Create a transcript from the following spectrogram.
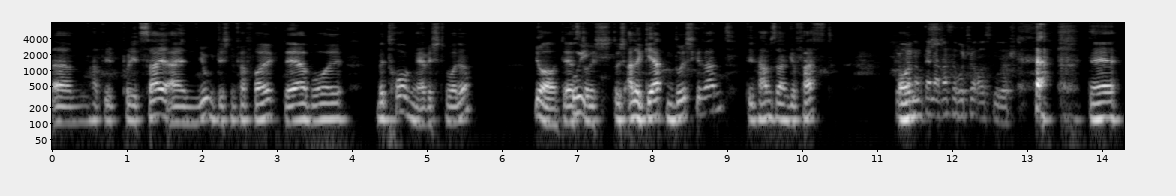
ähm, hat die Polizei einen Jugendlichen verfolgt, der wohl mit Drogen erwischt wurde. Ja, der ist Ui. durch, durch alle Gärten durchgerannt. Den haben sie dann gefasst. Und, dann Und- auf deiner Wasserrutsche ausgerutscht. Der,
